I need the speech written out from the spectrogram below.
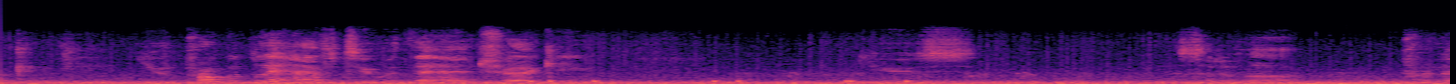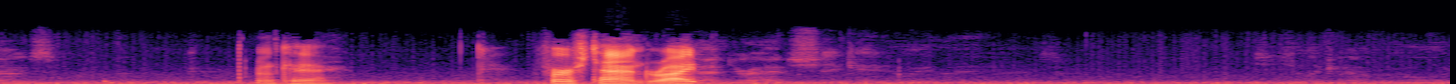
Okay. You probably have to with the hand tracking use sort of a pronounced. Okay. Okay. First hand, right? Hand- Your hand shake anyway. Did you like an alcoholic?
